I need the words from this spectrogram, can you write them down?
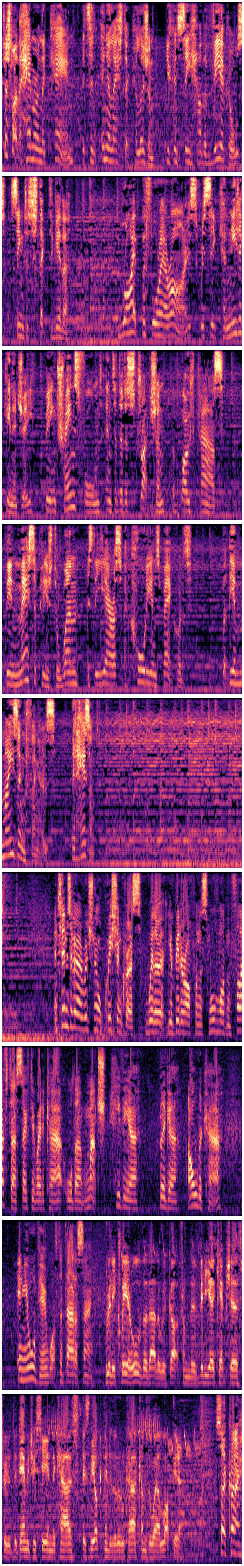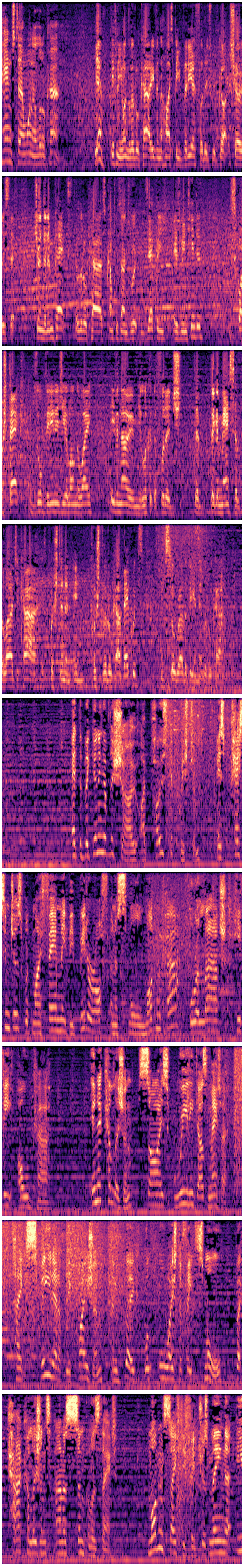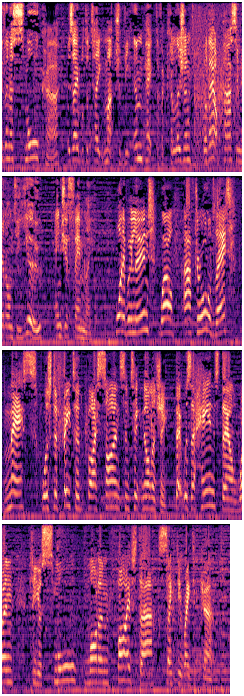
Just like the hammer and the can, it's an inelastic collision. You can see how the vehicles seem to stick together. Right before our eyes, we see kinetic energy being transformed into the destruction of both cars. Then mass appears to win as the Yaris accordions backwards. But the amazing thing is, it hasn't. In terms of our original question, Chris, whether you're better off on the small modern five star safety rated car or the much heavier, bigger, older car, in your view, what's the data saying? Really clear, all of the data we've got from the video capture through the damage we see in the cars is the occupant of the little car comes away a lot better. So, kind of hands down one, a little car? Yeah, definitely want the little car. Even the high-speed video footage we've got shows that during that impact, the little car's crumple zones worked exactly as we intended. Squashed back, absorbed the energy along the way. Even though when you look at the footage, the bigger mass of the larger car has pushed in and, and pushed the little car backwards, you'd still rather be in that little car. At the beginning of the show, I posed the question as passengers, would my family be better off in a small modern car or a large, heavy old car? In a collision, size really does matter. Take speed out of the equation, and big will always defeat small, but car collisions aren't as simple as that. Modern safety features mean that even a small car is able to take much of the impact of a collision without passing it on to you and your family. What have we learned? Well, after all of that, mass was defeated by science and technology. That was a hands down win to your small, modern, five star safety rated car.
